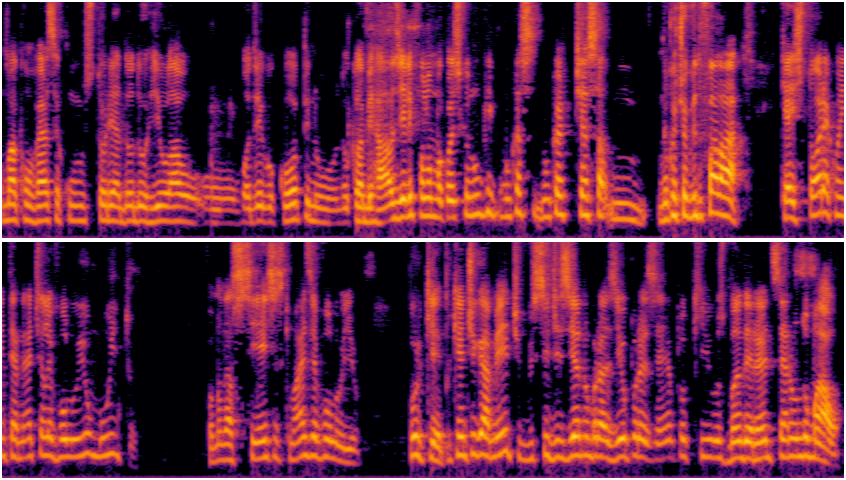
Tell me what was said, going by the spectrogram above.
uma conversa com um historiador do Rio lá, o, o Rodrigo Cope, no, no Clubhouse, e ele falou uma coisa que eu nunca, nunca, nunca, tinha, nunca tinha ouvido falar, que a história com a internet ela evoluiu muito. Foi uma das ciências que mais evoluiu. Por quê? Porque antigamente se dizia no Brasil, por exemplo, que os bandeirantes eram do mal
